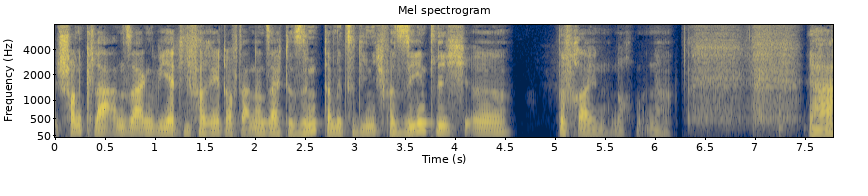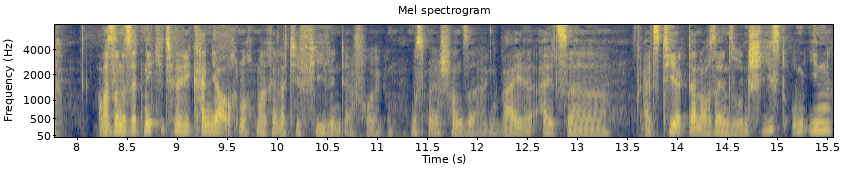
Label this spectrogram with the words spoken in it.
schon klar ansagen, wer die Verräter auf der anderen Seite sind, damit sie die nicht versehentlich äh, befreien. Noch, na. Ja, aber so eine Setnikita, die kann ja auch noch mal relativ viel in der Folge, muss man ja schon sagen, weil als äh, als Tirk dann auch seinen Sohn schießt, um ihn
